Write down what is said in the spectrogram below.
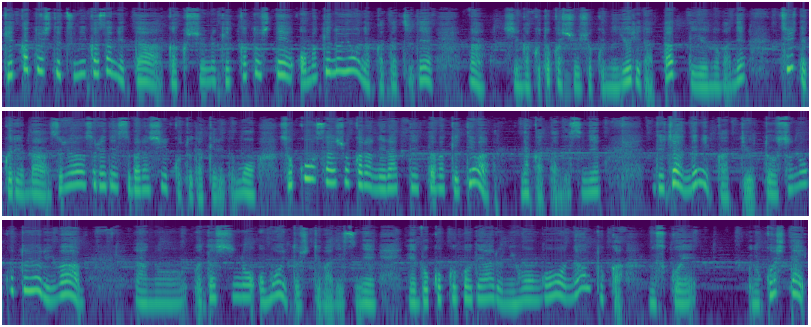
結果として積み重ねた学習の結果として、おまけのような形で、まあ、進学とか就職に有利だったっていうのがね、ついてくれば、それはそれで素晴らしいことだけれども、そこを最初から狙っていったわけではなかったんですね。で、じゃあ何かっていうと、そのことよりは、あの、私の思いとしてはですね、え母国語である日本語をなんとか息子へ残したい。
